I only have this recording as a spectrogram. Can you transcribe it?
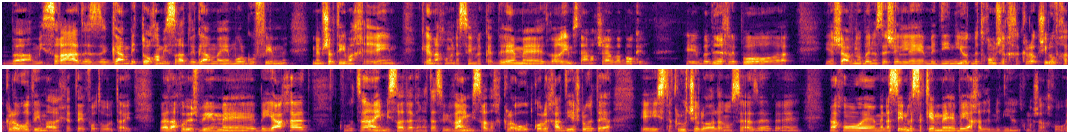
במשרד, אז זה גם בתוך המשרד וגם מול גופים ממשלתיים אחרים. כן, אנחנו מנסים לקדם דברים, סתם עכשיו בבוקר בדרך לפה. ישבנו בנושא של מדיניות בתחום של חקלא, שילוב חקלאות עם מערכת פוטו-וולטאית. ואז אנחנו יושבים ביחד, קבוצה עם משרד להגנת הסביבה, עם משרד החקלאות, כל אחד יש לו את ההסתכלות שלו על הנושא הזה, ואנחנו מנסים לסכם ביחד את מדיניות כמו שאנחנו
